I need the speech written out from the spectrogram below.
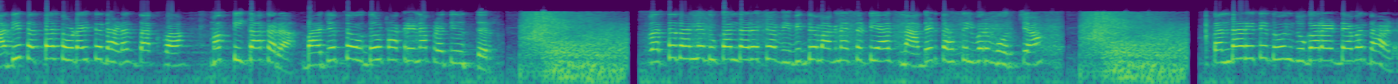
आधी सत्ता सोडायचं धाडस दाखवा मग टीका करा. भाजपचं उद्धव ठाकरेंना प्रत्युत्तर. स्वस्त धान्य दुकानदाराच्या विविध मागण्यासाठी आज नांदेड तहसीलवर मोर्चा. कंधार येथे दोन जुगार अड्ड्यावर धाड.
